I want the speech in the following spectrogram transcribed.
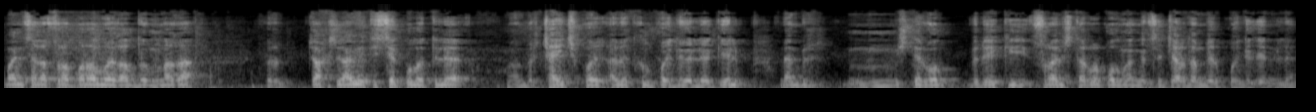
больницага сурап бара албай калдым мынага бир жакшы обед ичсек болот эле бир чай ичип кой обед кылып кой деп эле келип анан бир иштер болуп бир эки суранычтар бар колуңан келсе жардам берип кой деген эле.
